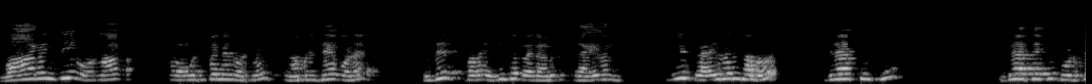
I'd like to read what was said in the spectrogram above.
വാറന്റി ഉള്ള ഉൽപ്പന്നങ്ങൾക്ക് നമ്മൾ ഇതേപോലെ ഇത് ഇതിന്റെ പേരാണ് ഡ്രൈവർ ഈ ഡ്രൈവർ നമ്മൾ ഇതിനകത്തേക്ക് ഇതിനകത്തേക്ക് കൊടുത്ത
